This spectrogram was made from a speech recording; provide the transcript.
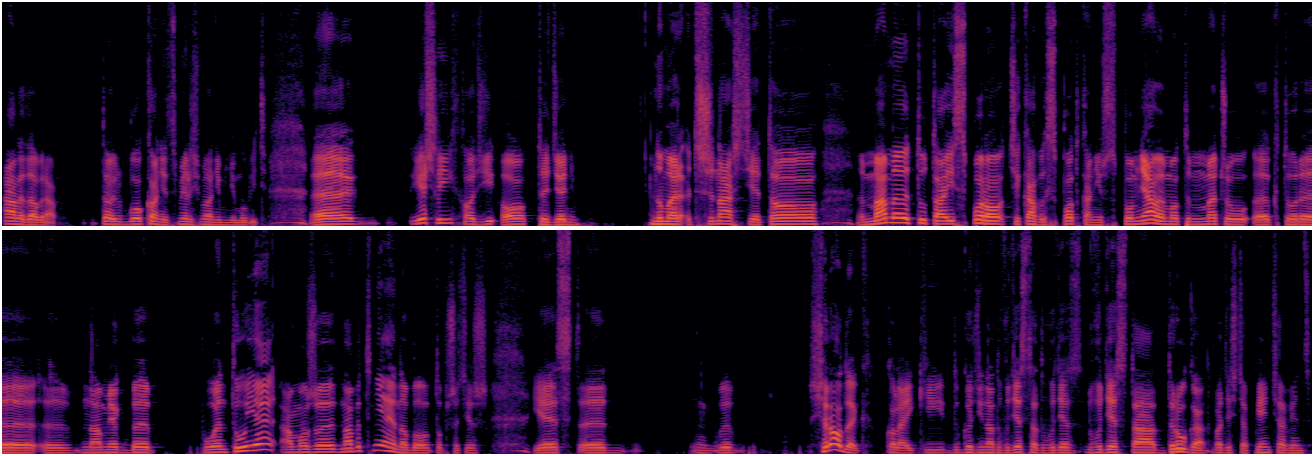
ale dobra, to już było koniec, mieliśmy o nim nie mówić. E, jeśli chodzi o tydzień numer 13, to mamy tutaj sporo ciekawych spotkań. Już wspomniałem o tym meczu, e, który e, nam jakby puentuje, a może nawet nie, no bo to przecież jest e, jakby środek kolejki, godzina 20, 20 22, 25, a więc,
